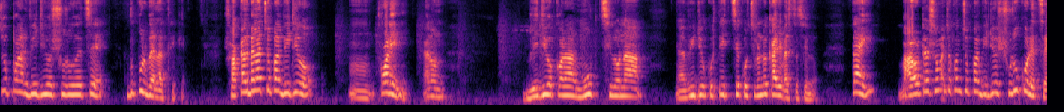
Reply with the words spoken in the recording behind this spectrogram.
চোপার ভিডিও শুরু হয়েছে দুপুরবেলা থেকে। সকালবেলা চোপা ভিডিও করেনি, কারণ ভিডিও করার মুড ছিল না ভিডিও করতে ইচ্ছে করছিল না, কাজে ব্যস্ত ছিল। তাই বারোটার সময় যখন চোপা ভিডিও শুরু করেছে,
